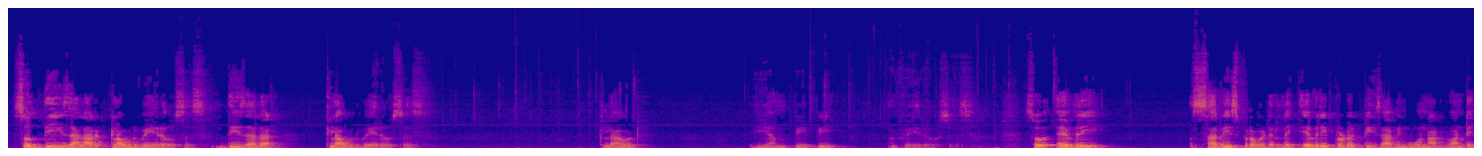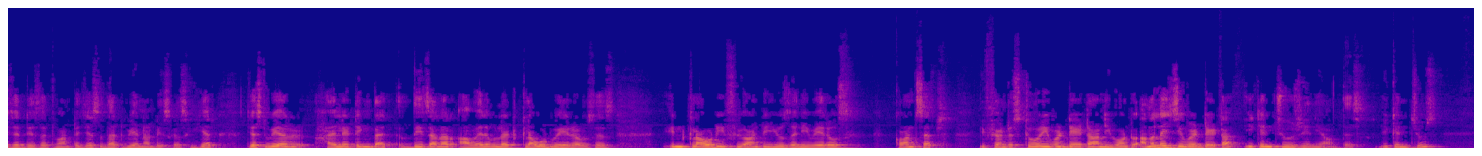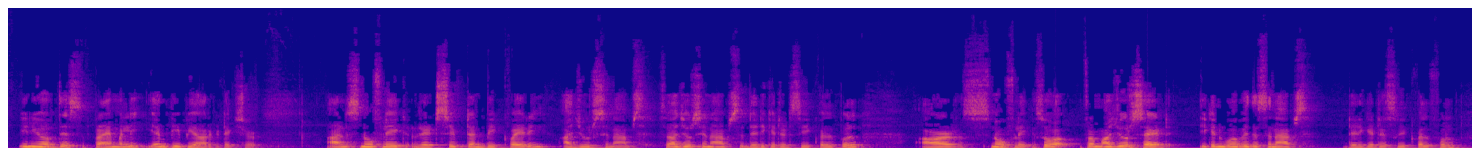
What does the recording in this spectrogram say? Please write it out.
So these all are cloud warehouses. These all are cloud warehouses. Cloud MPP warehouses. So every service provider like every product is having one advantage and disadvantages that we are not discussing here just we are highlighting that these all are available at cloud warehouses in cloud if you want to use any various concepts if you want to store your data and you want to analyze your data you can choose any of this. You can choose any of this primarily mpp architecture. And snowflake redshift and bigquery azure synapse. So azure synapse dedicated sql pool or snowflake. So from azure side you can go with the synapse dedicated sql pool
